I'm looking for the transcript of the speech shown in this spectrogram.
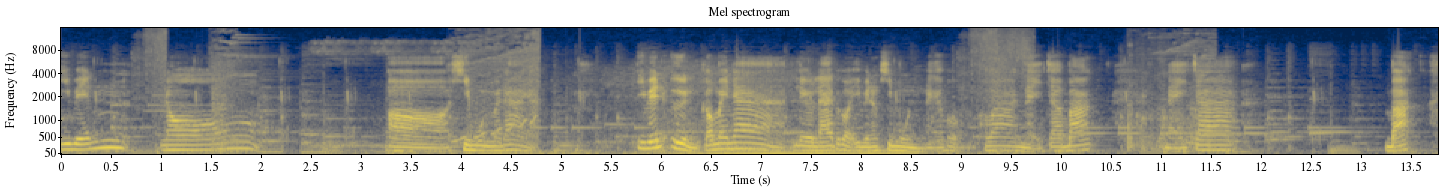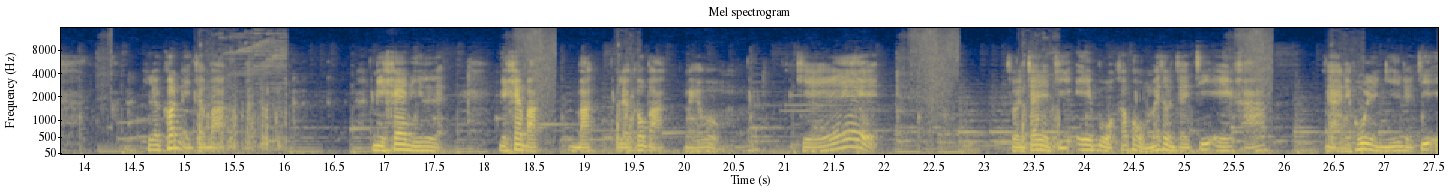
อีเวนต์น้องเอ่อคีมุนมาได้อะ อีเวนต์อื่นก็ไม่น่าเลวร้ายไปกว่าอีเวนต์ของคิมุนนะครับผม เพราะว่าไหนจะบั๊กไหนจะบั๊กแล้วก็ไหนจะบั๊กมีแค่นี้เลยแหละ มีแค่บั๊กบั๊กแล้วก็บั๊กนะครับผม โอเค สนใจแต่ที่ A บวกครับผม ไม่สนใจที่ A ครับเดี๋ยวพูดอย่างนี้เดี๋ยวที่ A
